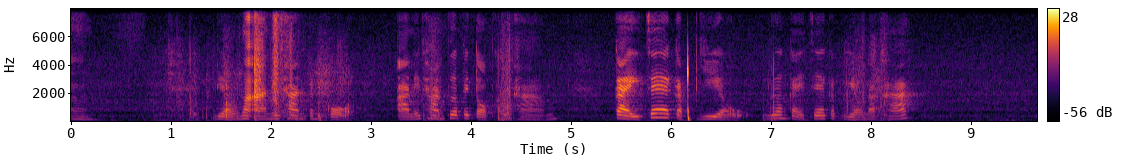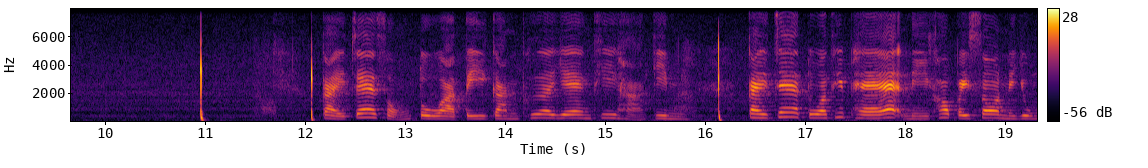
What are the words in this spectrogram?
อืมเดี๋ยวมาอ่านนิทานกันก่อน อ่านนิทานเพื่อไปตอบคำถาม ไก่แจ้กับเหยี่ยว เรื่องไก่แจ้กับเหยี่ยวนะคะ ไก่แจ้สองตัวตีกันเพื่อแย่งที่หากิน ไก่แจ้ตัวที่แพ้หนีเข้าไปซ่อนในยุง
